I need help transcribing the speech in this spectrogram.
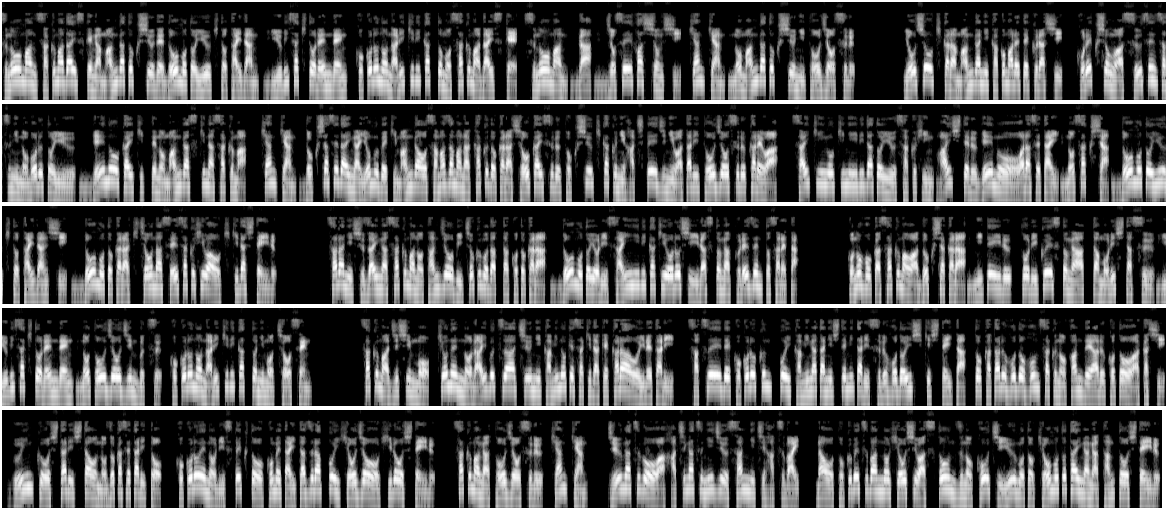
スノーマン佐久間大介が漫画特集で堂本勇樹と対談、指先と連連、心のなりきりカットも佐久間大介、スノーマンが、女性ファッション誌、キャンキャンの漫画特集に登場する。幼少期から漫画に囲まれて暮らし、コレクションは数千冊に上るという、芸能界きっての漫画好きな佐久間、キャンキャン、読者世代が読むべき漫画を様々な角度から紹介する特集企画に8ページにわたり登場する彼は、最近お気に入りだという作品、愛してるゲームを終わらせたい、の作者、堂本祐樹と対談し、堂本から貴重な制作秘話を聞き出している。さらに取材が佐久間の誕生日直後だったことから、堂本よりサイン入り書き下ろしイラストがプレゼントされた。このほか佐久間は読者から似ているとリクエストがあった森下数、指先と連連の登場人物、心のなりきりカットにも挑戦。佐久間自身も、去年のライブツアー中に髪の毛先だけカラーを入れたり、撮影で心くんっぽい髪型にしてみたりするほど意識していた、と語るほど本作のファンであることを明かし、ウインクをしたり舌を覗かせたりと、心へのリスペクトを込めたいたずらっぽい表情を披露している。佐久間が登場する、キャンキャン。10月号は8月23日発売。なお特別版の表紙はストーンズのコーチ優吾と京本大我が担当している。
